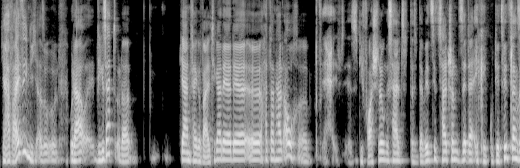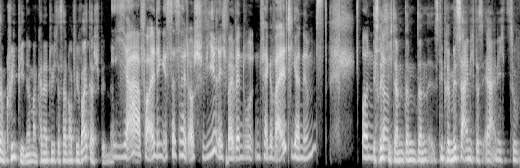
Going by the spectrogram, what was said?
Ja, weiß ich nicht. Also, oder wie gesagt, oder ja, ein Vergewaltiger, der, der äh, hat dann halt auch, äh, also die Vorstellung ist halt, das, da wird es jetzt halt schon sehr, da, gut, jetzt wird es langsam creepy, ne? Man kann natürlich das halt noch viel weiter spinnen. Ne? Ja, vor allen Dingen ist das halt auch schwierig, weil wenn du einen Vergewaltiger nimmst, und, ist richtig, ähm, dann, dann, dann ist die Prämisse eigentlich, dass er eigentlich zu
